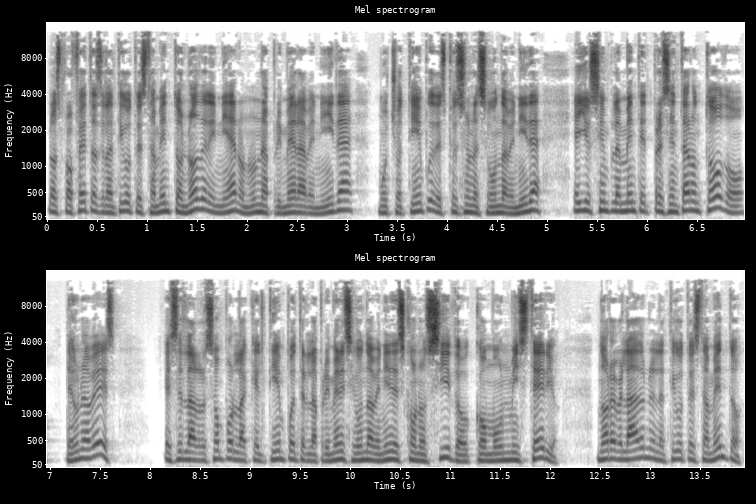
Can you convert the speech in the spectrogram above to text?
Los profetas del Antiguo Testamento no delinearon una primera venida mucho tiempo y después una segunda venida. Ellos simplemente presentaron todo de una vez. Esa es la razón por la que el tiempo entre la primera y segunda venida es conocido como un misterio, no revelado en el Antiguo Testamento.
